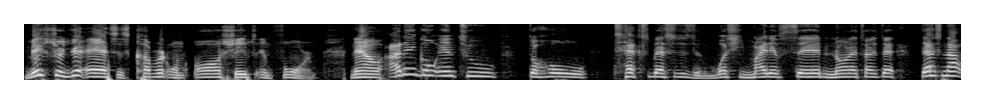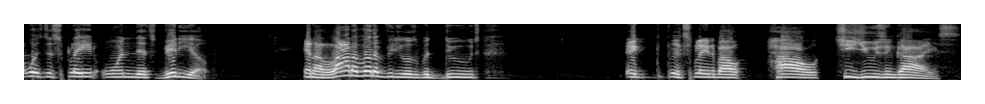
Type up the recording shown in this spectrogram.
Make sure your ass is covered on all shapes and form. Now, I didn't go into the whole text messages and what she might have said and all that type of that. That's not what's displayed on this video. And a lot of other videos with dudes explain about how she's using guys.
